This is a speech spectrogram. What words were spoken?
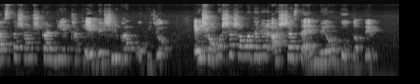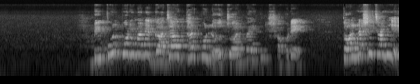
রাস্তা সংস্কার নিয়ে থাকে বেশিরভাগ অভিযোগ। এই সমস্যা সমাধানের আশ্বাস দেন মেয়র গৌতম দেব। বিপুল পরিমাণে গাঁজা উদ্ধার করল জলপাইগুড়ি শহরে। তল্লাশি চালিয়ে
